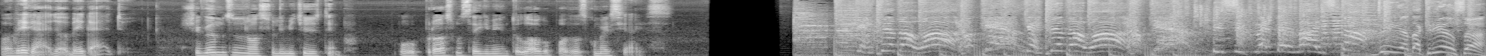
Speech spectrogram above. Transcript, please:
Obrigado, obrigado. Chegamos no nosso limite de tempo. O próximo segmento logo após os comerciais. Da criança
